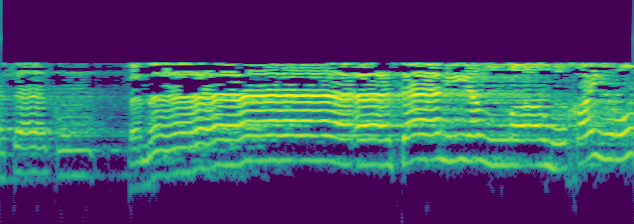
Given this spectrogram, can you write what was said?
آتَاكُمْ فَمَا آتَانِيَ اللَّهُ خَيْرٌ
